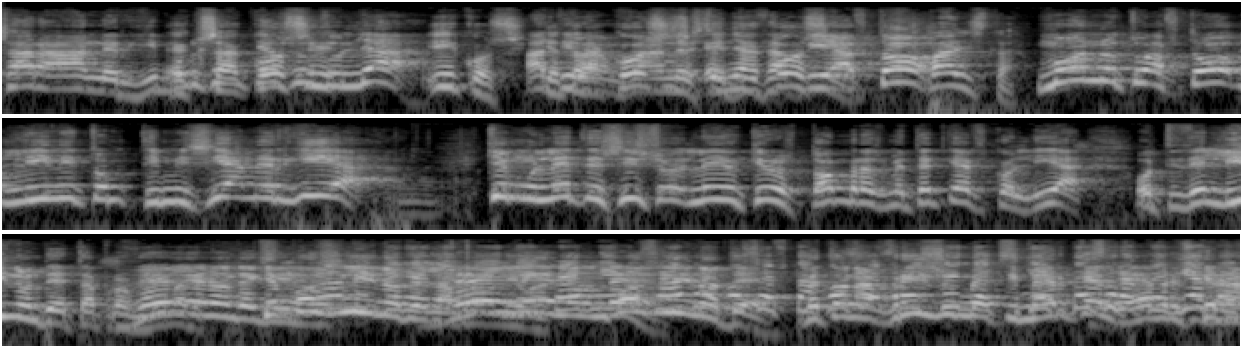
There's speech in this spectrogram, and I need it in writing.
άρα άνεργοι μπορούν να πιάσουν δουλειά. 20 και 300, 900. Τι θα πει αυτό. Μάλιστα. Μόνο του αυτό λύνει το, τη μισή ανεργία. Και μου λέτε εσείς, λέει ο κύριος Τόμπρας με τέτοια ευκολία, ότι δεν λύνονται τα προβλήματα. Δεν λύνονται, και πώς λύνονται τα προβλήματα; Πώς λύνονται; Με το να βρίζουμε τη Μέρκελ και να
